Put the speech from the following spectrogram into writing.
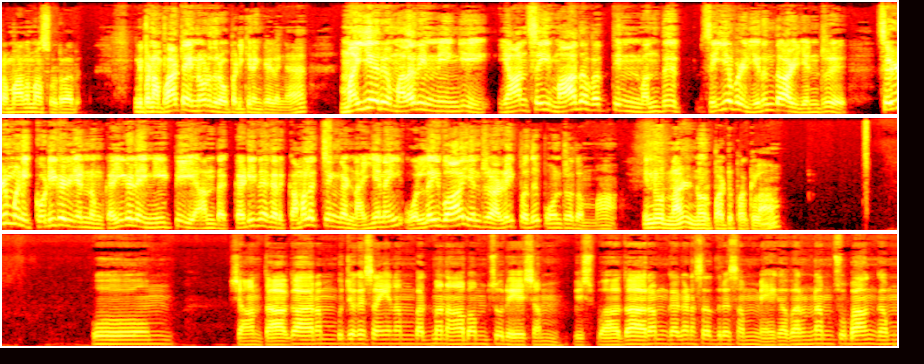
பிரமாதமா சொல்றாரு. இப்ப நான் பாட்டை இன்னொரு தடவை படிக்கிறேன் கேளுங்க. மையரு மலரின் நீங்கி யான் செய் மாதவத்தின் வந்து செய்யவள் இருந்தாள் என்று செழுமணி கொடிகள் என்னும் கைகளை நீட்டி அந்த கடிநகர் கமலச்செங்கண் ஐயனை ஒல்லைவா என்று அழைப்பது போன்றதம்மா இன்னொரு நாள் இன்னொரு பாட்டு பார்க்கலாம் ॐ शान्ताकारं भुजगशयनं पद्मनाभं सुरेशं विश्वाधारं गगनसदृशं मेघवर्णं शुभाङ्गं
